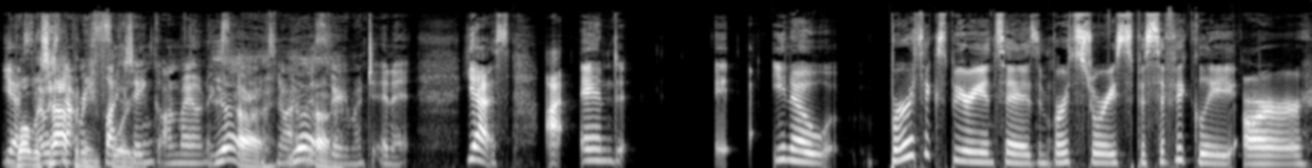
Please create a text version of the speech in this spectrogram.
yes, what was I was happening not for you. reflecting on my own Yeah, experience. no, I yeah. was very much in it. Yes, I, and it, you know, birth experiences and birth stories specifically are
